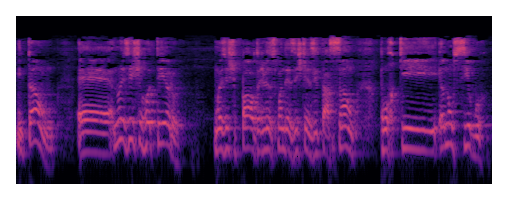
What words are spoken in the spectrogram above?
Então, é, não existe roteiro, não existe pauta, de vez em quando existe hesitação, porque eu não sigo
